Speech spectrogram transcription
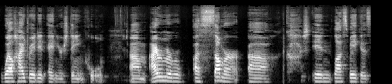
well hydrated and you're staying cool. Um, I remember a summer, uh, gosh, in Las Vegas.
